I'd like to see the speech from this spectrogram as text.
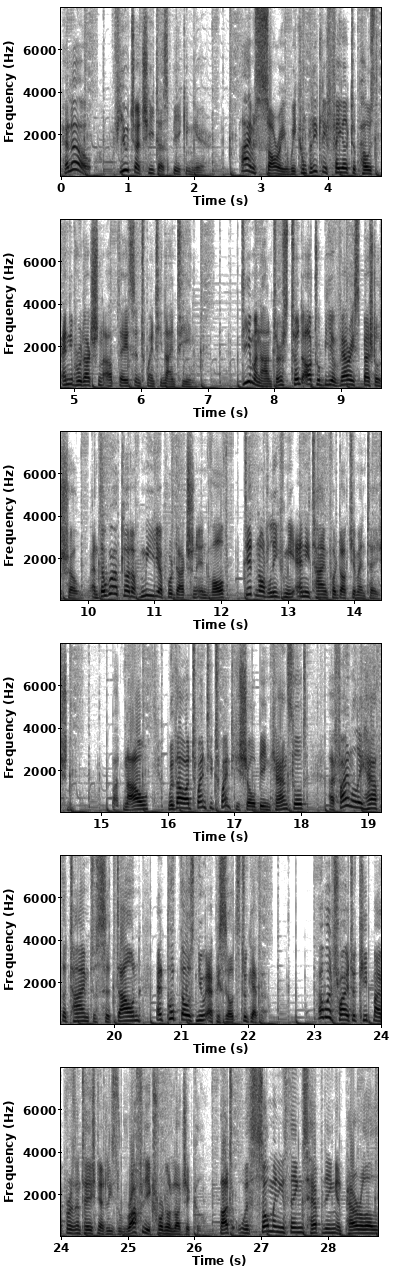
Hello, Future Cheetah speaking here. I'm sorry, we completely failed to post any production updates in 2019. Demon Hunters turned out to be a very special show, and the workload of media production involved did not leave me any time for documentation. But now, with our 2020 show being cancelled, I finally have the time to sit down and put those new episodes together. I will try to keep my presentation at least roughly chronological, but with so many things happening in parallel,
